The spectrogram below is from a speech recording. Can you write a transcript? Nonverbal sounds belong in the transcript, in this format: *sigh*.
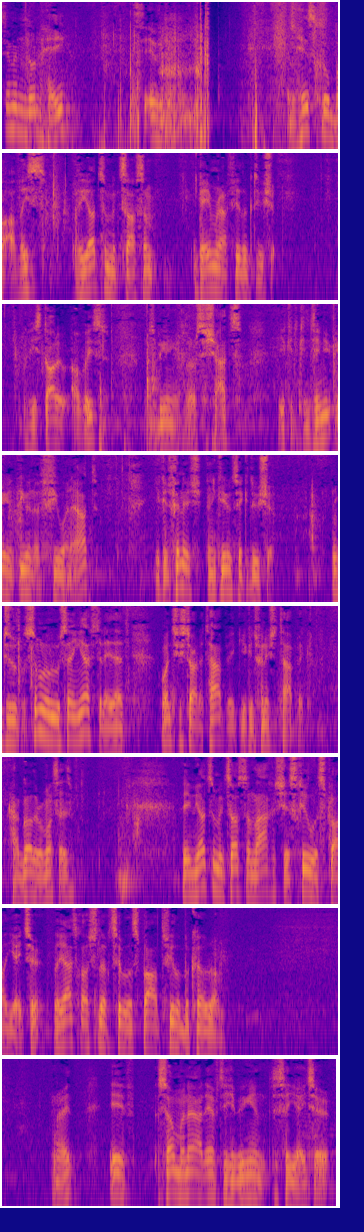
Siman Nun Hey, Seivim, and Hischel Ba'avis, V'yatzu Mitzasam, Gamer Afilu Kedusha. If you started with Avis, it's beginning of the Shatz, you could continue, even if you went out, you could finish, and you could even say Kedusha. Which is similar to we were saying yesterday, that once you start a topic, you can finish the topic. How God the Ramah says, ואם יוצא מקצוסם לאחר שהסחילו לספל יצר, לא יסחל שליח ציבור לספל תפילה בכל רום. Right? If someone out after he begin to say yetzer,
